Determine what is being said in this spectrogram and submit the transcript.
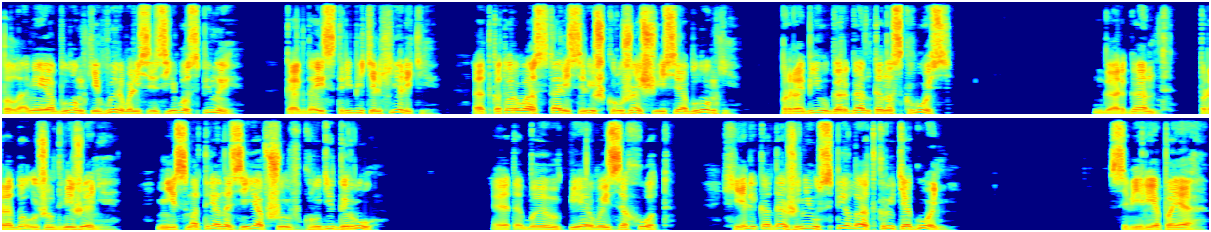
пламя и обломки вырвались из его спины, когда истребитель Хелики, от которого остались лишь кружащиеся обломки, пробил Гарганта насквозь. Гаргант продолжил движение, несмотря на зиявшую в груди дыру. Это был первый заход. Хелика даже не успела открыть огонь. Свирепая,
